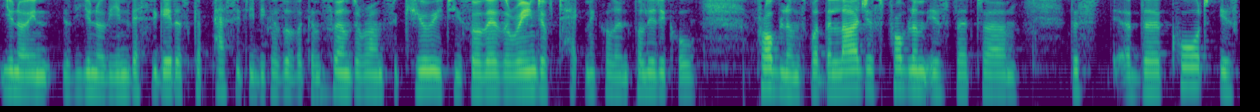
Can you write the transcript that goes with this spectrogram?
you know, in you know the investigators' capacity because of the concerns around security. So there's a range of technical and political problems, but the largest problem is that um, the uh, the court is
